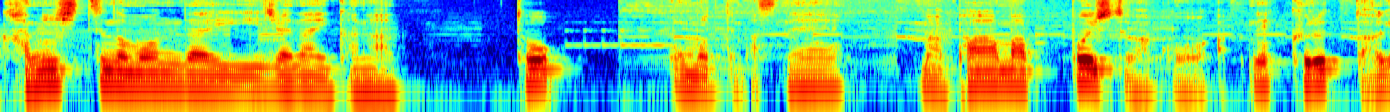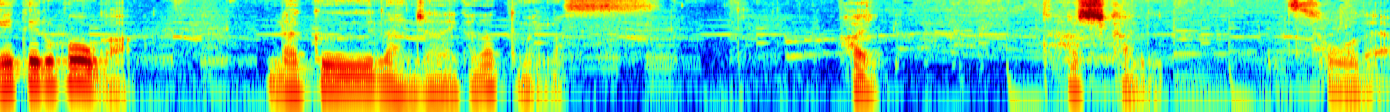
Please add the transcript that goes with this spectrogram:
髪質の問題じゃないかなと思ってますね。まあパーマっぽい人はこうねくるっと上げてる方が楽なんじゃないかなと思います。はい。確かに。そうだよ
